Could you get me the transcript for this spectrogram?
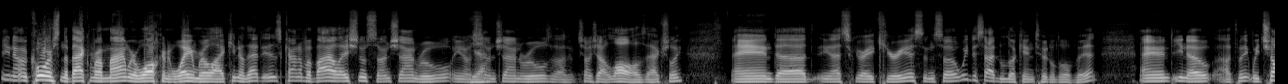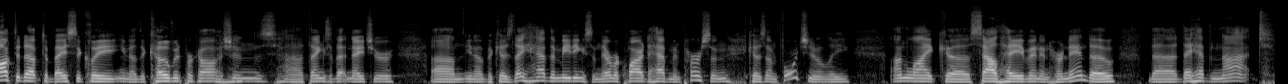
you know, of course, in the back of our mind, we are walking away, and we we're like, you know, that is kind of a violation of sunshine rule, you know, yeah. sunshine rules, uh, sunshine laws actually, and uh, you know, that's very curious. And so we decided to look into it a little bit, and you know, I think we chalked it up to basically, you know, the COVID COVID precautions, mm-hmm. uh, things of that nature. Um, you know, because they have the meetings and they're required to have them in person. Because unfortunately, unlike uh, Southaven and Hernando, uh, they have not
